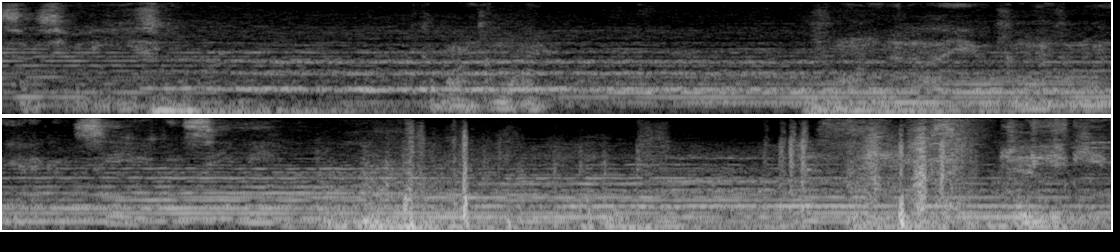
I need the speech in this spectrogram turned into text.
I can sense you really easily. Come on, come on. Come on, where are you? Come on, come on. Yeah, I can see you. You can see me. Yes, yes, gently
